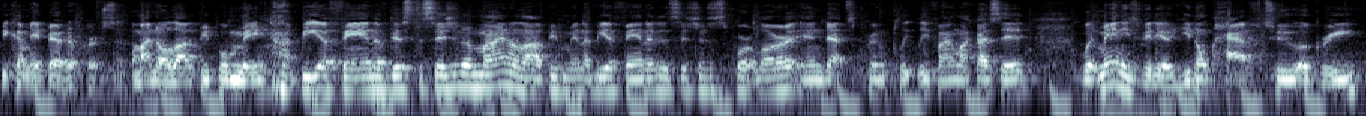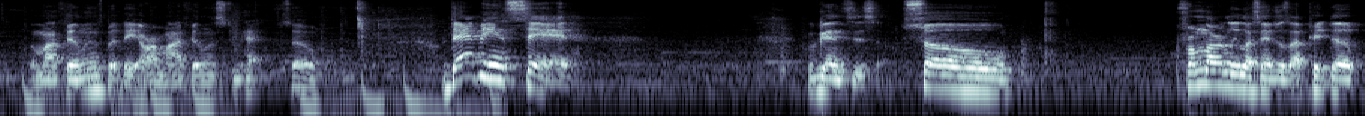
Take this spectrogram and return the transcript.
become a better person. I know a lot of people may not be a fan of this decision of mine. A lot of people may not be a fan of the decision to support Laura and that's completely fine. Like I said with Manny's video, you don't have to agree with my feelings, but they are my feelings to have. So that being said, we're getting to this. So from Laura Los Angeles, I picked up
